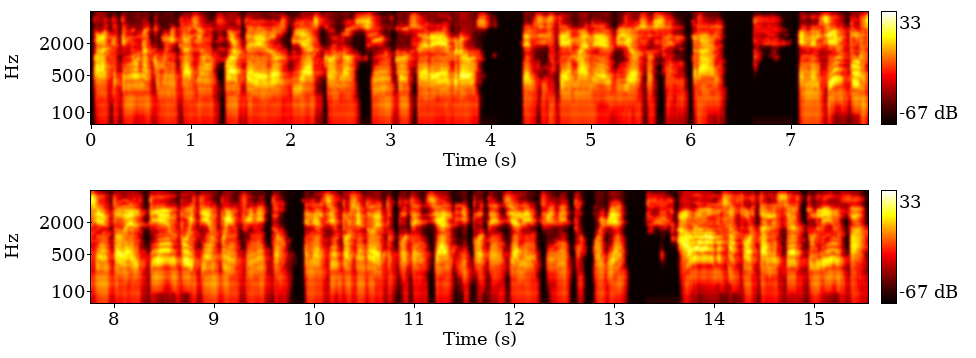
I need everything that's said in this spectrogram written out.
para que tenga una comunicación fuerte de dos vías con los cinco cerebros del sistema nervioso central. En el 100% del tiempo y tiempo infinito. En el 100% de tu potencial y potencial infinito. Muy bien. Ahora vamos a fortalecer tu linfa.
